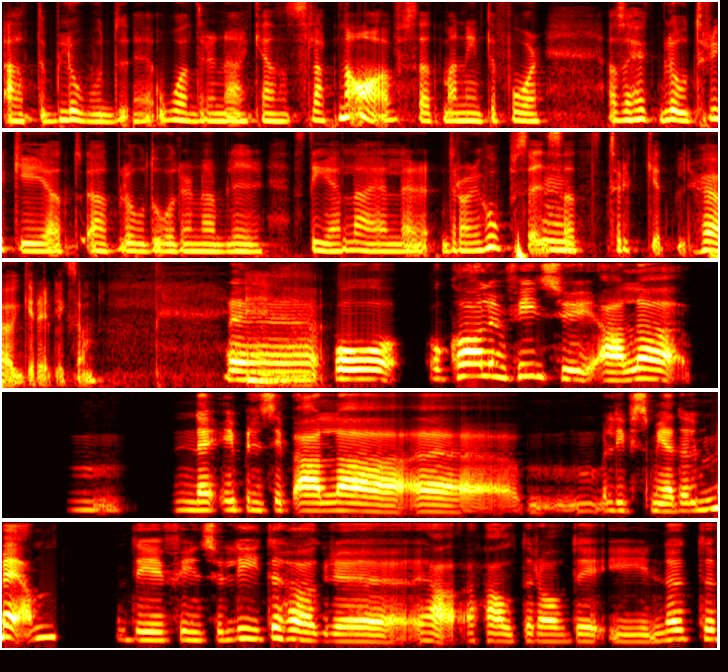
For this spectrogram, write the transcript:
att blodådrorna kan slappna av så att man inte får Alltså högt blodtryck är ju att, att blodådrorna blir stela eller drar ihop sig Mm. så att trycket blir högre. Liksom. Eh, och, och kalium finns ju i alla, mm, i princip alla eh, livsmedel, men det finns ju lite högre ha- halter av det i nötter,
